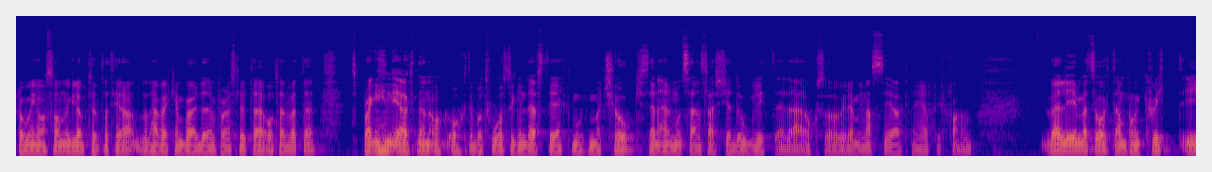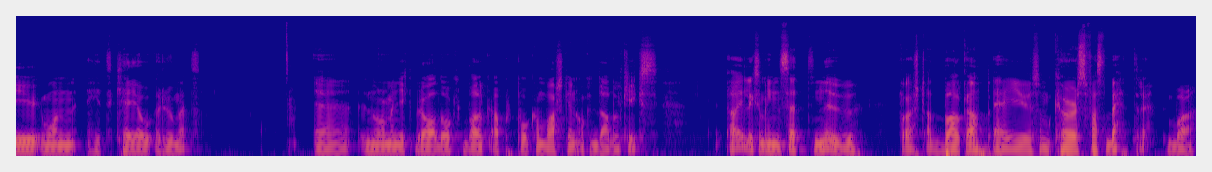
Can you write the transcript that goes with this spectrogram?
Robin Johansson har glömt uppdatera. Den här veckan började den förra slutet, åt helvete. Sprang in i öknen och åkte på två stycken deaths direkt mot Machoke. Sen en mot Sandslash. Jag dog lite där också, vill jag minnas, i öknen. Ja, fy fan. Väl i så åkte han på en crit i one hit KO-rummet. Eh, Norman gick bra dock, bulk up på kombarsken och double kicks. Jag har ju liksom insett nu först att bulk up är ju som curse fast bättre bara.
